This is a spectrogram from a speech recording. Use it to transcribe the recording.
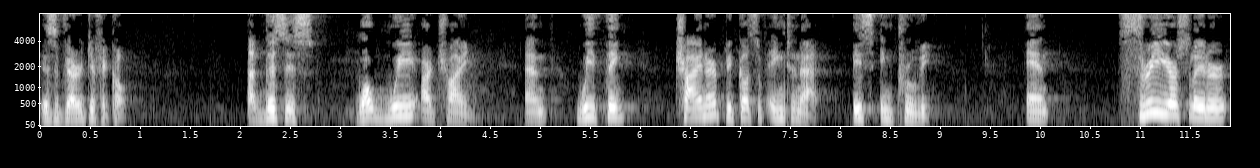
is very difficult. And this is what we are trying. And we think China, because of internet, is improving. And three years later,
